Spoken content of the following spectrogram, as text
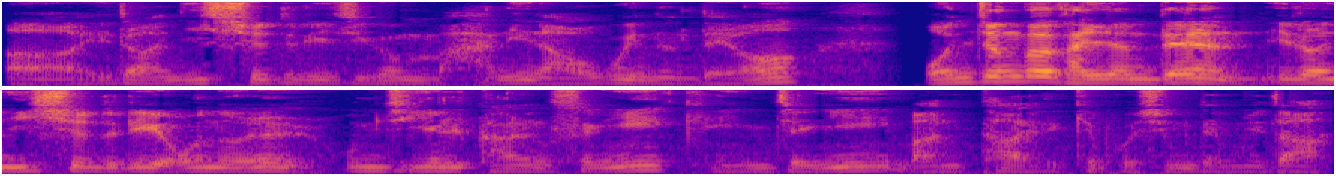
어, 이러한 이슈들이 지금 많이 나오고 있는데요. 원전과 관련된 이런 이슈들이 오늘 움직일 가능성이 굉장히 많다 이렇게 보시면 됩니다.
